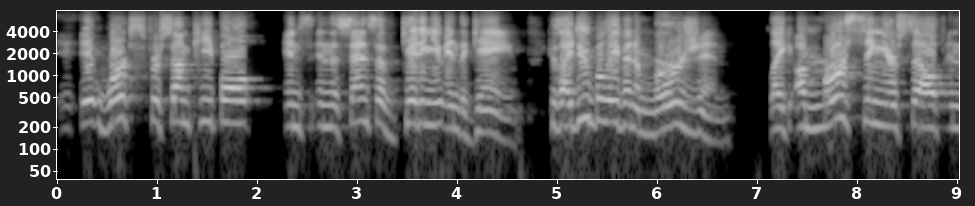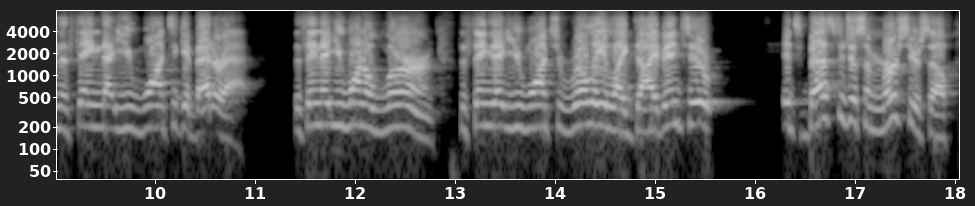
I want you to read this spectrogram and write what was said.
it works for some people in, in the sense of getting you in the game. Because I do believe in immersion, like immersing yourself in the thing that you want to get better at, the thing that you want to learn, the thing that you want to really like dive into. It's best to just immerse yourself,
